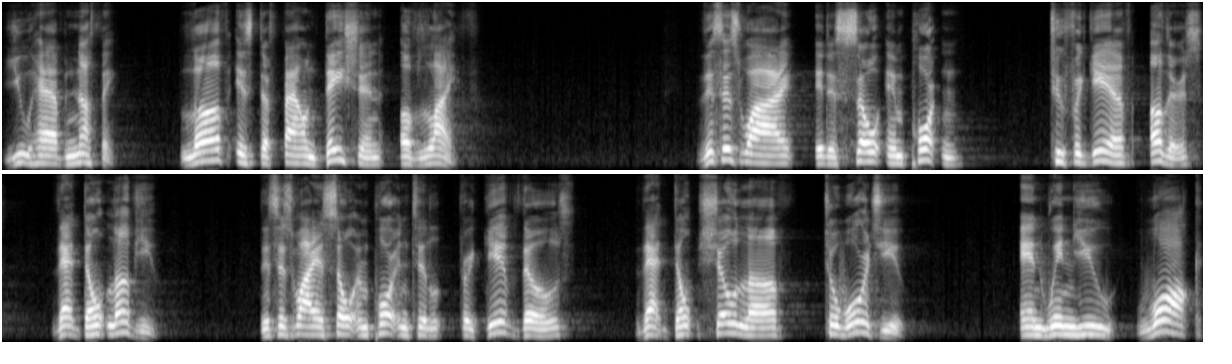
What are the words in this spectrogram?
you have nothing. Love is the foundation of life. This is why it is so important to forgive others that don't love you. This is why it's so important to forgive those that don't show love towards you. And when you walk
